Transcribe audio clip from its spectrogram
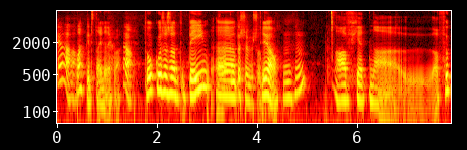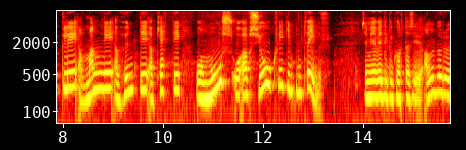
Já. Frankenstein eða eitthvað Já, tóku sagt bein uh, út af sömu svolítið. Já, af hérna, af fugli, af manni, af hundi, af ketti og af mús og af sjókvikindum tveimur sem ég veit ekki hvort það séu alvöru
